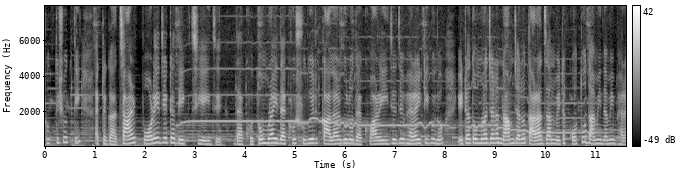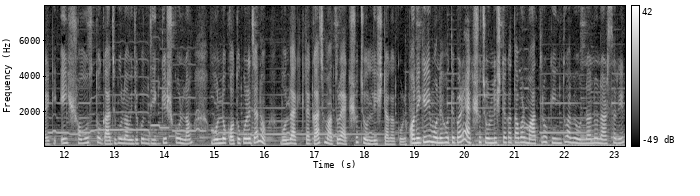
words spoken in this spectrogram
সত্যি সত্যি একটা গাছ। তারপরে যেটা দেখছি এই যে, দেখো, তোমরাই দেখো, শুধু এর কালারগুলো দেখো। আর এই যে যে ভ্যারাইটিগুলো, এটা তোমরা যারা নাম জানো, তারা জানবে এটা কত দামি দামি ভ্যারাইটি। এই সমস্ত গাছগুলো আমি যখন জিজ্ঞেস করলাম, বলল, কত করে জানো? বলল, এক একটা গাছ মাত্র একশো চল্লিশ টাকা করে। অনেকেরই মনে হতে পারে একশো চল্লিশ টাকা তো আবার মাত্র, কিন্তু আমি অন্যান্য নার্সারির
